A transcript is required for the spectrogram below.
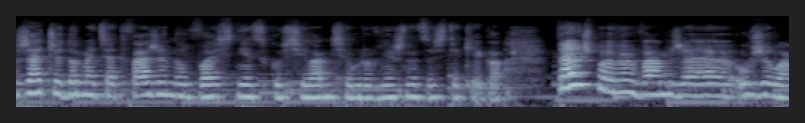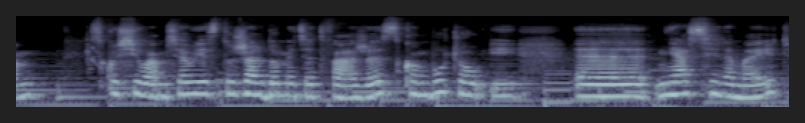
rzeczy do mycia twarzy, no właśnie skusiłam się również na coś takiego. To już powiem Wam, że użyłam, skusiłam się. Jest to żel do mycia twarzy z kombuczą i e, niacinamide.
